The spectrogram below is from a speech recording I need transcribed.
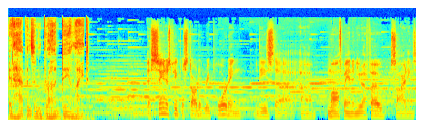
it happens in broad daylight. As soon as people started reporting these uh, uh, Mothman and UFO sightings,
